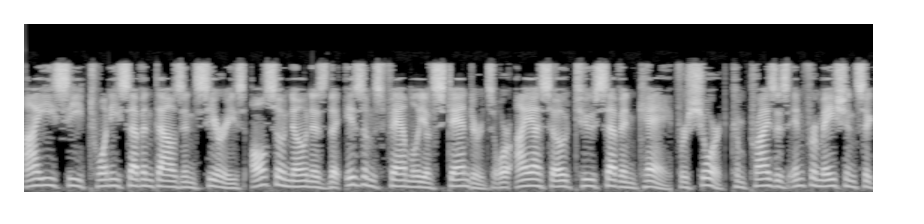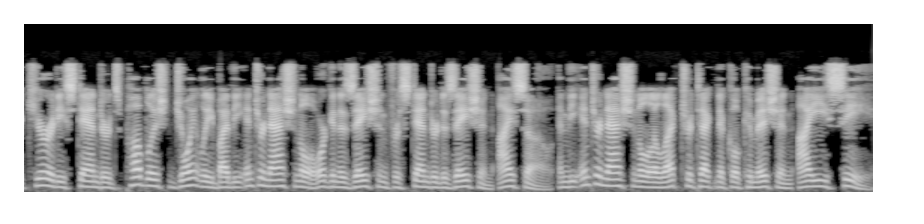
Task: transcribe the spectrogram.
IEC 27000 series, also known as the ISMS family of standards or ISO 27K for short, comprises information security standards published jointly by the International Organization for Standardization (ISO) and the International Electrotechnical Commission (IEC).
